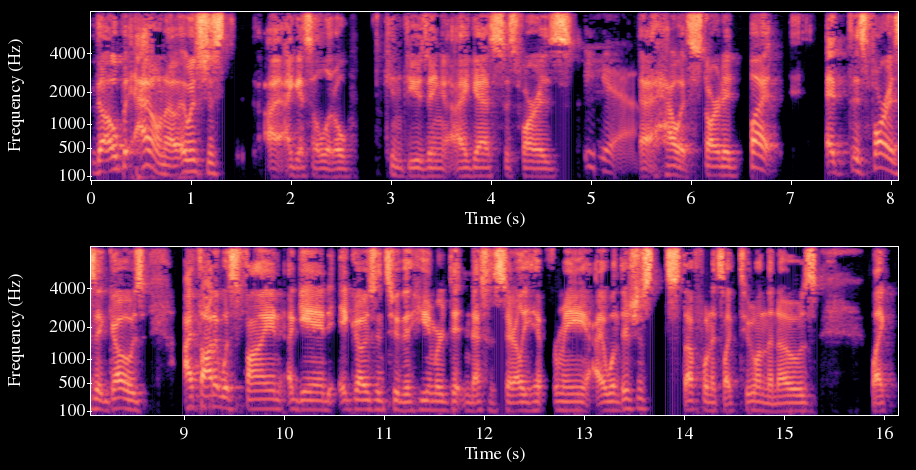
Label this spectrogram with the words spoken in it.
The open. I don't know. It was just I, I guess a little confusing. I guess as far as Yeah. uh, how it started. But at, as far as it goes, I thought it was fine. Again, it goes into the humor didn't necessarily hit for me. I when there's just stuff when it's like too on the nose, like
